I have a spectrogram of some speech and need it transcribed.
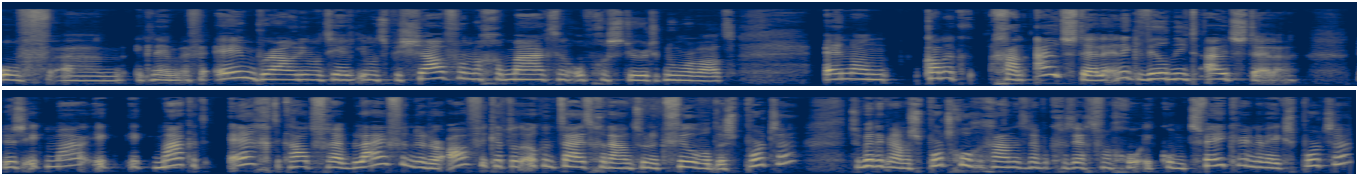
Of um, ik neem even één brownie, want die heeft iemand speciaal voor me gemaakt en opgestuurd, ik noem maar wat. En dan kan ik gaan uitstellen en ik wil niet uitstellen. Dus ik maak, ik, ik maak het echt, ik haal het vrijblijvende eraf. Ik heb dat ook een tijd gedaan toen ik veel wilde sporten. Toen ben ik naar mijn sportschool gegaan en toen heb ik gezegd van, goh, ik kom twee keer in de week sporten.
